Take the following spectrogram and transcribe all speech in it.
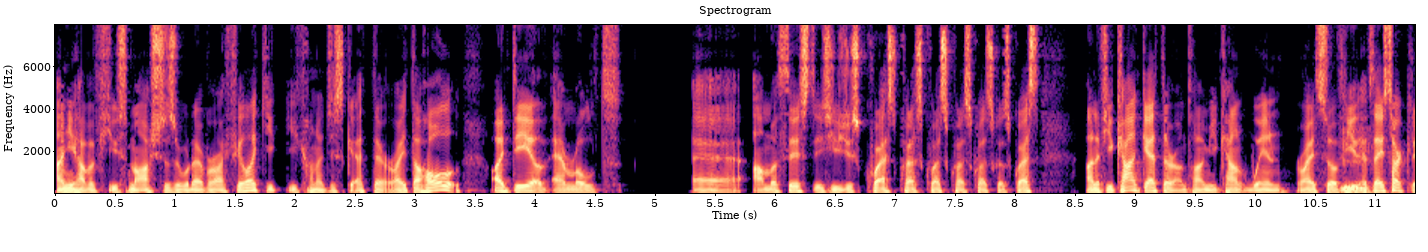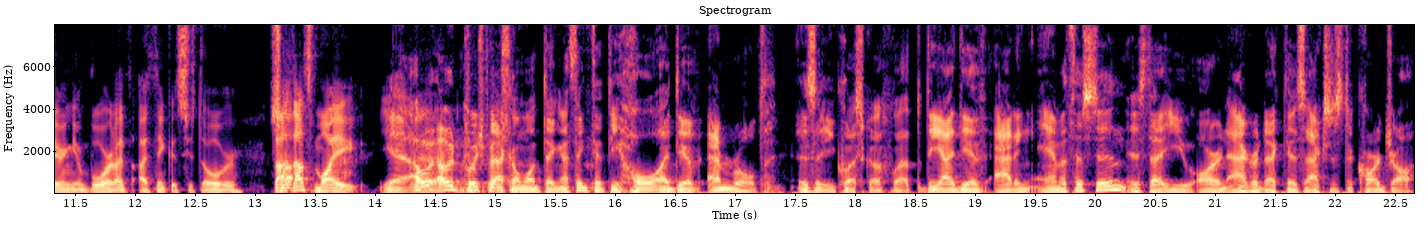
and you have a few smashes or whatever, I feel like you, you kind of just get there, right? The whole idea of Emerald uh, Amethyst is you just quest, quest, quest, quest, quest, quest, quest, and if you can't get there on time, you can't win, right? So if you Mm. if they start clearing your board, I, I think it's just over. That, So- that's my Yeah, I would, I would push back on one thing. I think that the whole idea of Emerald is that you quest quest quest, but the idea of adding Amethyst in is that you are an aggro deck that has access to card draw.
